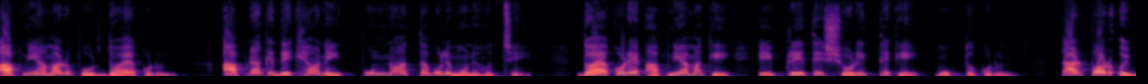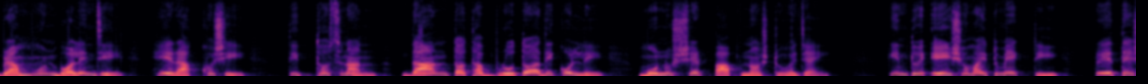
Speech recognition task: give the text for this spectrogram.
আপনি আমার ওপর দয়া করুন। আপনাকে দেখে অনেক পুণ্য আত্মা বলে মনে হচ্ছে। দয়া করে আপনি আমাকে এই প্রেতের শরীর থেকে মুক্ত করুন। তারপর ওই ব্রাহ্মণ বলেন যে, হে রাক্ষসী, তীর্থস্নান, দান তথা ব্রত আদি করলে মনুষ্যের পাপ নষ্ট হয়ে যায়। কিন্তু এই সময় তুমি একটি প্রেতের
